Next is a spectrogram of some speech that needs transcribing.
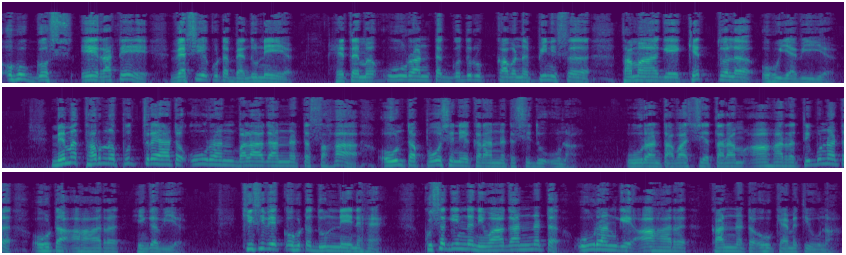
ඔහු ගොස් ඒ රටේ වැසියකුට බැඳුනේය. හෙතම ඌරන්ට ගොදුරු කවන පිණිස තමාගේ කෙත්වල ඔහු යැවීය. මෙම තරුණ පුත්‍රයාට ඌරන් බලාගන්නට සහ ඔවුන්ට පෝෂණය කරන්නට සිදු වුණා. ඌරන්ට අවශ්‍ය තරම් ආහාර තිබුණට ඔහුට ආහාර හිඟවිය. කිසිවෙක් ඔහුට දුන්නේ නැහැ. කුසගින්න නිවාගන්නට ඌරන්ගේ ආහාර කන්නට ඔහු කැමැති වුණා.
